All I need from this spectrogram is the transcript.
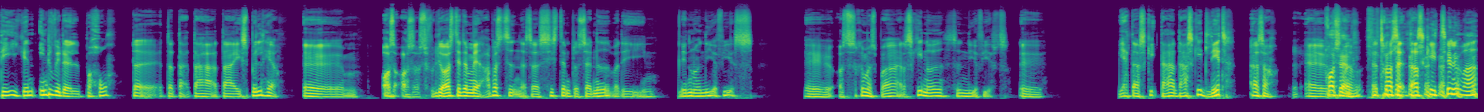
det er igen individuelle behov, der, der, der, der, der er i spil her. Øh, og, og så selvfølgelig også det der med arbejdstiden. Altså sidst den blev sat ned, var det i 1989. Øh, og så kan man spørge, er der sket noget siden 89? Øh, ja, der er sket, der, der er sket lidt. Altså, øh, trods alt. Øh, trods alt, der er sket til meget.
